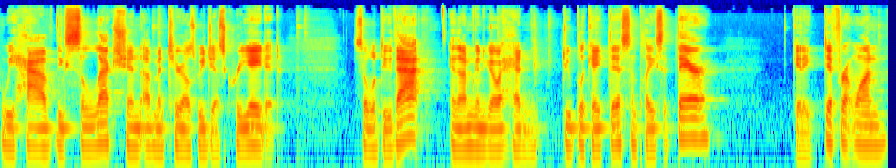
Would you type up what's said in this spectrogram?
we have the selection of materials we just created. So we'll do that. And then I'm gonna go ahead and duplicate this and place it there, get a different one,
